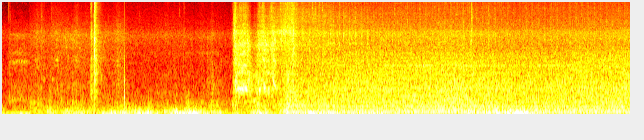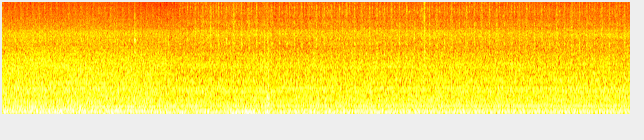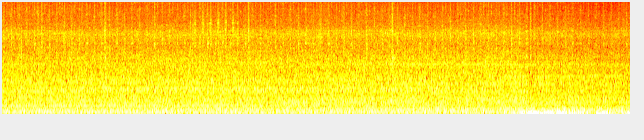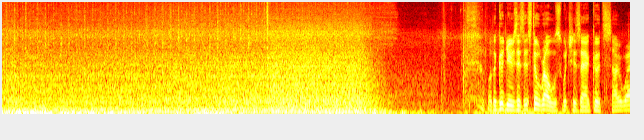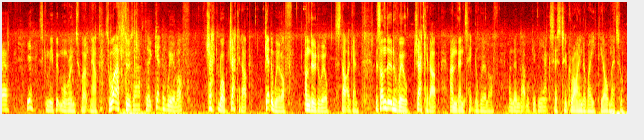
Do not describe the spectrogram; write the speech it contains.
The good news is it still rolls, which is uh, good. So uh, yeah, it's giving me a bit more room to work now. So what I have to do is I have to get the wheel off, jack, well, jack it up, get the wheel off, undo the wheel, start again. Let's undo the wheel, jack it up, and then take the wheel off. And then that will give me access to grind away the old metal.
